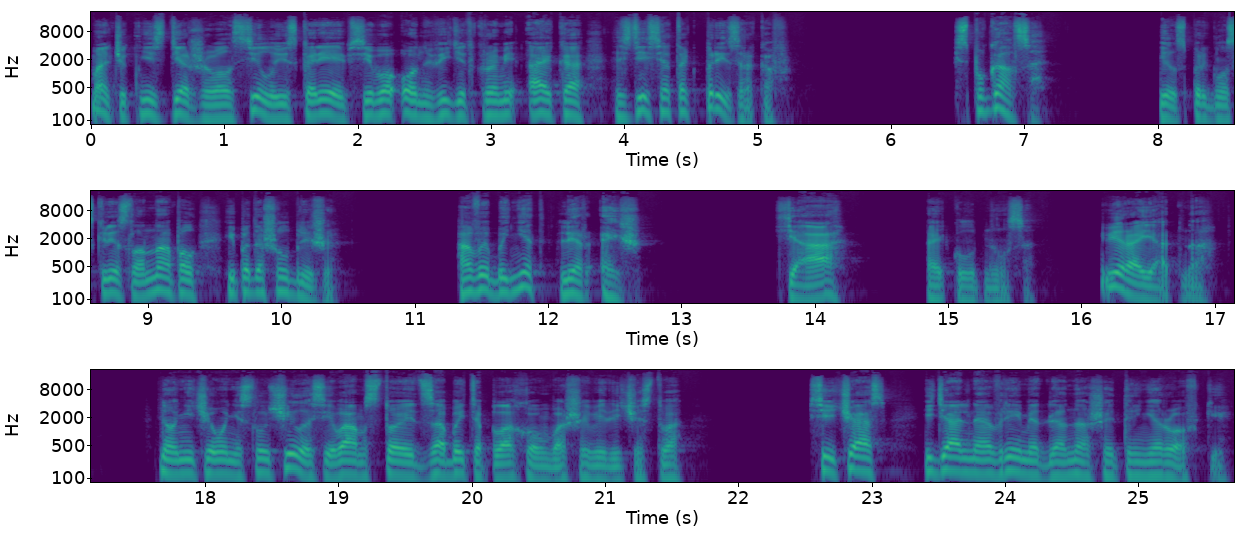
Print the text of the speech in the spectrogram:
Мальчик не сдерживал силу, и, скорее всего, он видит, кроме Айка, с десяток призраков. «Испугался». Ил спрыгнул с кресла на пол и подошел ближе. А вы бы нет, Лер Эйш?» «Я?» — Айк улыбнулся. «Вероятно. Но ничего не случилось, и вам стоит забыть о плохом, Ваше Величество. Сейчас идеальное время для нашей тренировки».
